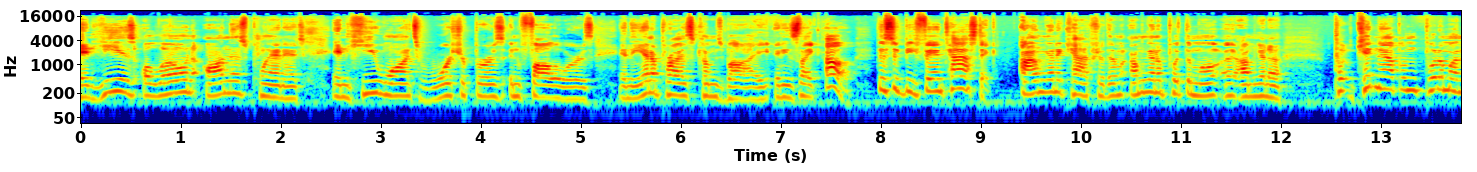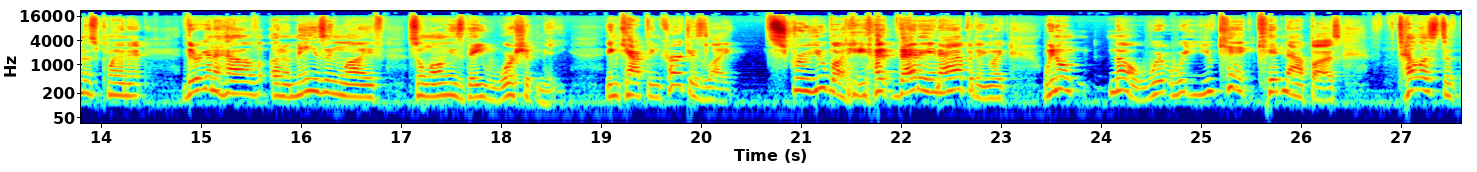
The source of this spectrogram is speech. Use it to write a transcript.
And he is alone on this planet and he wants worshipers and followers. And the Enterprise comes by and he's like, oh, this would be fantastic. I'm going to capture them. I'm going to put them on, uh, I'm going to put, kidnap them, put them on this planet. They're going to have an amazing life so long as they worship me. And Captain Kirk is like, screw you, buddy. that ain't happening. Like, we don't, no, we're, we're, you can't kidnap us tell us to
